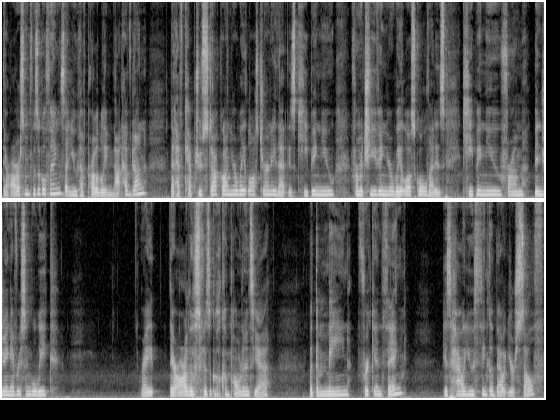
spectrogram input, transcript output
There are some physical things that you have probably not have done that have kept you stuck on your weight loss journey that is keeping you from achieving your weight loss goal that is keeping you from binging every single week. Right? There are those physical components, yeah. But the main freaking thing is how you think about yourself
